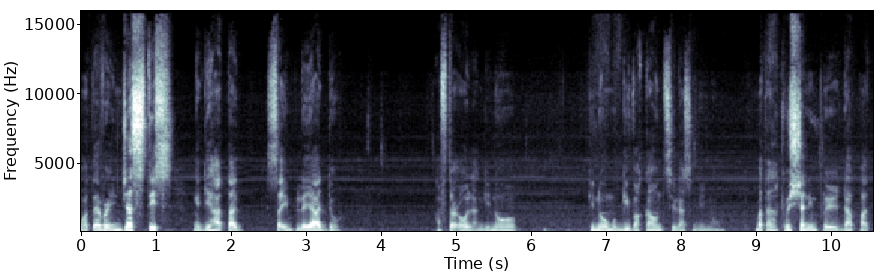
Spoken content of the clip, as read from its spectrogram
Whatever injustice nga gihatag sa empleyado, after all ang Ginoo Ginoo mo give account sila sa Ginoo. But as a Christian employer dapat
